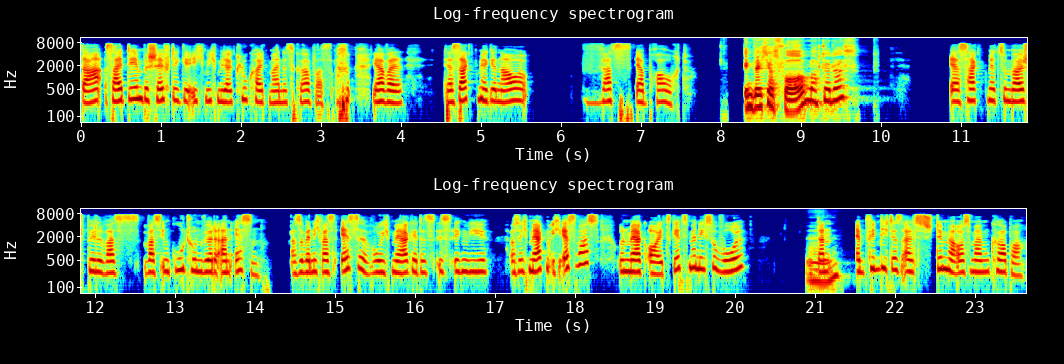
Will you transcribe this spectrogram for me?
da seitdem beschäftige ich mich mit der Klugheit meines Körpers. Ja, weil der sagt mir genau, was er braucht. In welcher Form macht er das? Er sagt mir zum Beispiel, was was ihm guttun würde an Essen. Also, wenn ich was esse, wo ich merke, das ist irgendwie also, ich merke ich esse was und merke: „Oh, jetzt geht's mir nicht so wohl“, dann Mhm. empfinde ich das als Stimme aus meinem Körper.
